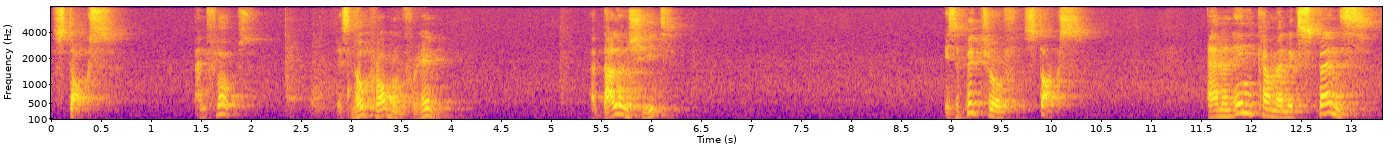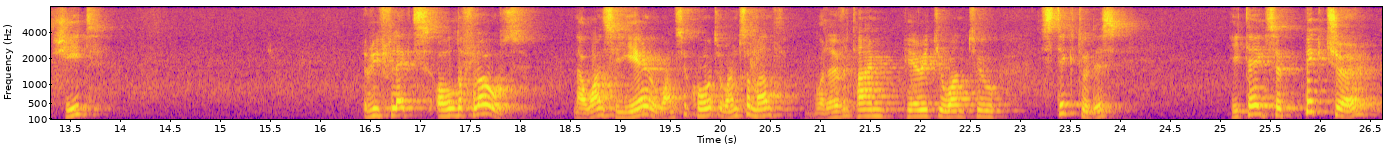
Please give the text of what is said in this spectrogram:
stocks and flows. There's no problem for him. A balance sheet is a picture of stocks, and an income and expense sheet reflects all the flows. Now, once a year, once a quarter, once a month, whatever time period you want to stick to this, he takes a picture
